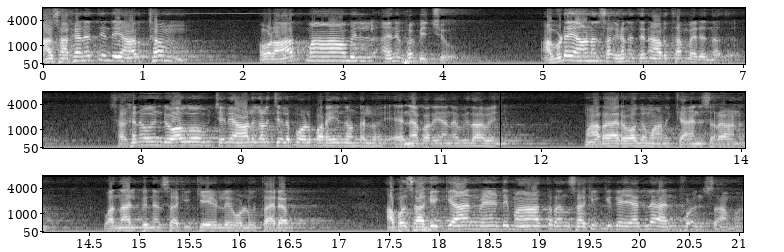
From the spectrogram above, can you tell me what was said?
ആ സഹനത്തിന്റെ അർത്ഥം അവൾ ആത്മാവിൽ അനുഭവിച്ചു. അവിടെയാണ് സഹനത്തിന് അർത്ഥം വരുന്നത്. സഹനവും രോഗവും ചില ആളുകൾ ചിലപ്പോൾ പറയുന്നുണ്ടല്ലോ എന്നാ പറയാനാ പിതാവേ? മാറാ രോഗമാണ് ക്യാൻസറാണ്. വന്നാൽ പിന്നെ സഹിക്കുകയല്ലേ ഉള്ളൂ തരം. അപ്പോൾ സഹിക്കാൻ വേണ്ടി മാത്രം സഹിക്കുകയല്ല അൻഫോൻസാമ.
